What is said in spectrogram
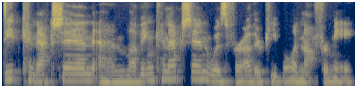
deep connection and loving connection was for other people and not for me.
